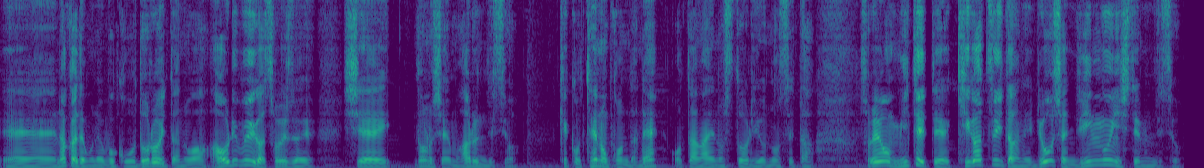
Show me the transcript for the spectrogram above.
えー中でもね僕驚いたのは煽り V がそれぞれ試合どの試合もあるんですよ。結構手の込んだねお互いのストーリーを載せた。それを見てて気がついたらね両者にリングインしてるんですよ。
